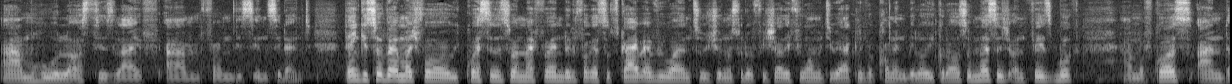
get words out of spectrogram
um, who lost his life um, from this incident. Thank you so very much for requesting this one my friend. Don't forget to subscribe everyone to Junoswood official. If you want me to react leave a comment below. You could also message on Facebook um, of course and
